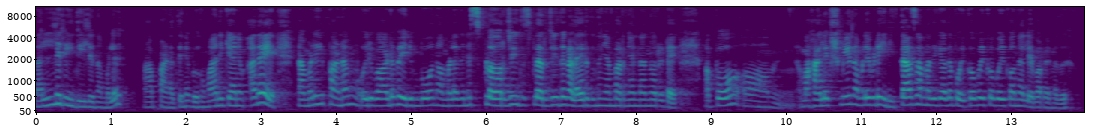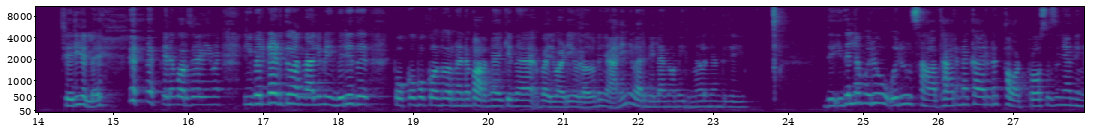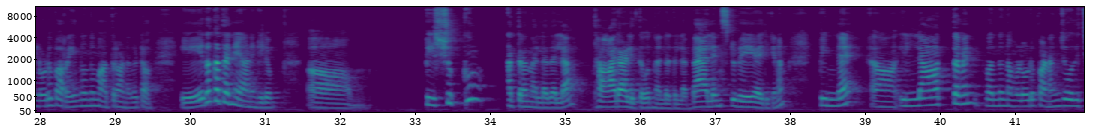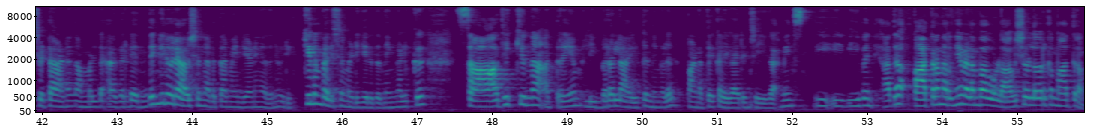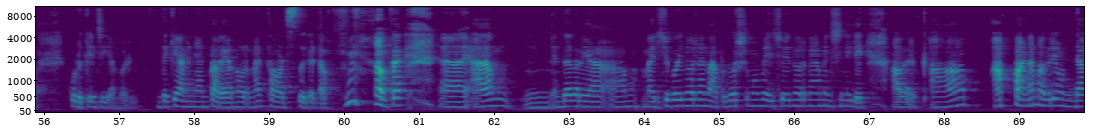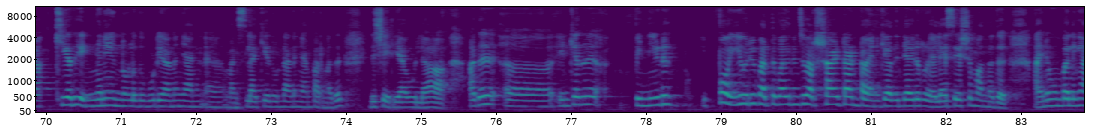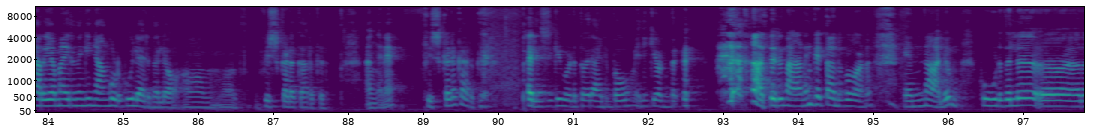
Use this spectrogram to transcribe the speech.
നല്ല രീതിയിൽ നമ്മൾ ആ പണത്തിനെ ബഹുമാനിക്കാനും. അതെ നമ്മൾ ഈ പണം ഒരുപാട് വരുമ്പോൾ നമ്മളതിനെ സ്പ്ലർ ചെയ്ത് സ്പ്ലർ ചെയ്ത് കളയരുതെന്ന് ഞാൻ പറഞ്ഞെന്താന്ന് പറയട്ടെ? അപ്പോൾ മഹാലക്ഷ്മിയെ നമ്മളിവിടെ ഇരുത്താൻ സമ്മതിക്കാതെ പോയിക്കോ പോയിക്കോ പോയിക്കോ എന്നല്ലേ പറയണത്? ശരിയല്ലേ? പിന്നെ കുറച്ച് കഴിയുമ്പോൾ ഇവരുടെ അടുത്ത് വന്നാലും ഇവരിത് പൊക്കോ പൊക്കോ എന്ന് പറഞ്ഞ് എന്നെ പറഞ്ഞയക്കുന്ന പരിപാടിയേ ഉള്ളൂ. അതുകൊണ്ട് ഞാനിനി വരണില്ല എന്ന് പറഞ്ഞ് ഇരുന്നുകൾ ഞാൻ എന്ത് ചെയ്യും? ഇത് ഇതെല്ലാം ഒരു ഒരു സാധാരണക്കാരുടെ തോട്ട് പ്രോസസ്സ് ഞാൻ നിങ്ങളോട് പറയുന്നു എന്ന് മാത്രമാണ് കേട്ടോ. ഏതൊക്കെ തന്നെയാണെങ്കിലും പിശുക്കും അത്ര നല്ലതല്ല ധാരാളിത്തവും നല്ലതല്ല. ബാലൻസ്ഡ് വേ ആയിരിക്കണം. പിന്നെ ഇല്ലാത്തവൻ വന്ന് നമ്മളോട് പണം ചോദിച്ചിട്ടാണ് നമ്മളുടെ അവരുടെ എന്തെങ്കിലും ഒരു ആവശ്യം നടത്താൻ വേണ്ടിയാണെങ്കിൽ അതിന് ഒരിക്കലും പലിശ മേടിക്കരുത്. നിങ്ങൾക്ക് സാധിക്കുന്ന അത്രയും ലിബറലായിട്ട് നിങ്ങൾ പണത്തെ കൈകാര്യം ചെയ്യുക. മീൻസ് ഈവൻ അത് പാത്രം നിറഞ്ഞേ വിളമ്പാവുള്ളൂ. ആവശ്യമുള്ളവർക്ക് മാത്രം കൊടുക്കുകയും ചെയ്യാൻ പാടുള്ളൂ. ഇതൊക്കെയാണ് ഞാൻ പറയാമെന്ന് പറഞ്ഞ തോട്ട്സ് കേട്ടോ. അപ്പം ആ എന്താ പറയുക ആ മരിച്ചുപോയി എന്ന് പറഞ്ഞാൽ നാൽപ്പത് വർഷം മുമ്പ് മരിച്ചുപോയി എന്ന് പറഞ്ഞാൽ ആ മനുഷ്യനില്ലേ അവർക്ക് ആ ആ പണം അവർ ഉണ്ടാക്കിയത് എങ്ങനെയെന്നുള്ളത് കൂടിയാണ് ഞാൻ മനസ്സിലാക്കിയതുകൊണ്ടാണ് മനസ്സിലാക്കിയത് കൊണ്ടാണ് ഞാൻ പറഞ്ഞത്. ഇത് ശരിയാവില്ല അത് എനിക്കത് പിന്നീട് ഇപ്പോൾ ഈ ഒരു പത്ത് പതിനഞ്ച് വർഷമായിട്ടാണ് കേട്ടോ എനിക്ക് അതിന്റെ ഒരു റിയലൈസേഷൻ വന്നത്. അതിനു മുമ്പ് അല്ലെങ്കിൽ അറിയാമായിരുന്നെങ്കിൽ ഞാൻ കൊടുക്കൂലായിരുന്നല്ലോ. ഫിഷ് കടക്കാർക്ക്. അങ്ങനെ ഫിഷ് കടക്കാർക്ക് പലിശയ്ക്ക് കൊടുത്ത ഒരു അനുഭവം എനിക്കുണ്ട്. അതൊരു നാണം കെട്ട അനുഭവമാണ്. എന്നാലും കൂടുതൽ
